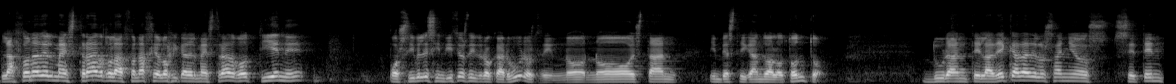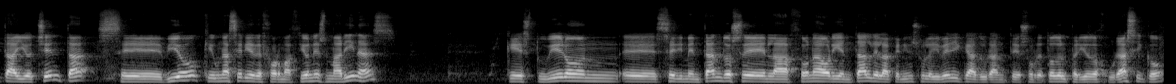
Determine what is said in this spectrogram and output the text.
la zona del maestrazgo, la zona geológica del maestrazgo, tiene posibles indicios de hidrocarburos, es decir, no, no están investigando a lo tonto. Durante la década de los años 70 y 80 se vio que una serie de formaciones marinas que estuvieron eh, sedimentándose en la zona oriental de la península ibérica durante sobre todo el periodo jurásico,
